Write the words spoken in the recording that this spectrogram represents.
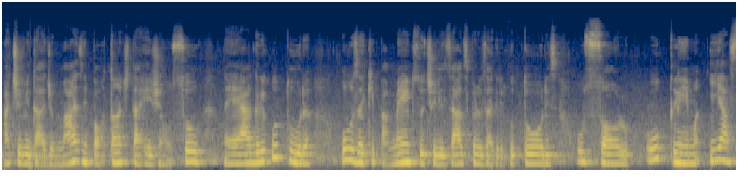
A atividade mais importante da região sul né, é a agricultura. Os equipamentos utilizados pelos agricultores, o solo, o clima e as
